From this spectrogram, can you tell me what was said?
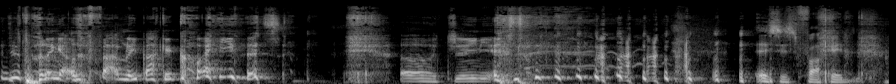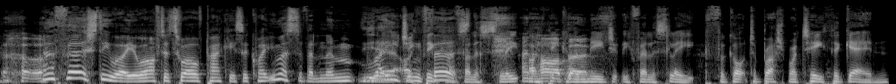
and just pulling out the family pack of quavers. Oh, genius. This is fucking. How thirsty were you after 12 packets of quake? You must have had an am- Yeah, raging I think thirst. I fell asleep. And I think I heartburn. immediately fell asleep, forgot to brush my teeth again,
